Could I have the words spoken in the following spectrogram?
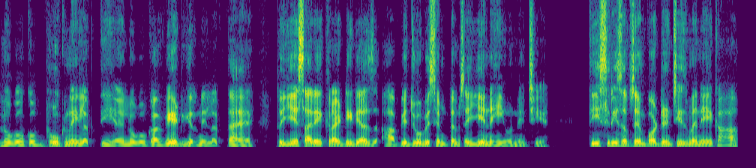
लोगों को भूख नहीं लगती है लोगों का वेट गिरने लगता है तो ये सारे क्राइटेरियाज आपके जो भी सिम्टम्स हैं, ये नहीं होने चाहिए। तीसरी सबसे इंपॉर्टेंट चीज़ मैंने ये कहा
